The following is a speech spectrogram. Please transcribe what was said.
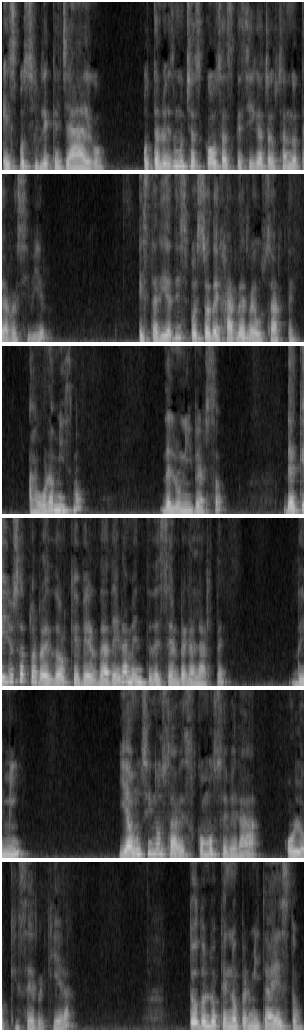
¿Es posible que haya algo, o tal vez muchas cosas que sigas rehusándote a recibir? ¿Estarías dispuesto a dejar de rehusarte ahora mismo? ¿Del universo? ¿De aquellos a tu alrededor que verdaderamente desean regalarte? ¿De mí? Y aun si no sabes cómo se verá o lo que se requiera? Todo lo que no permita esto,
